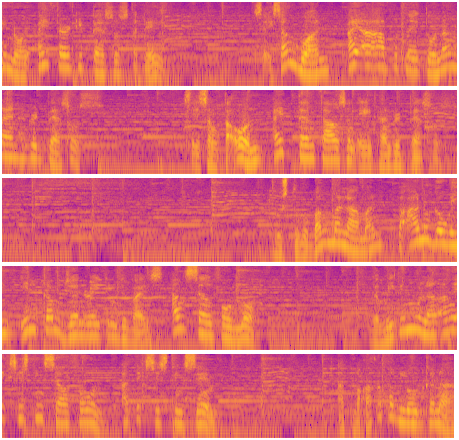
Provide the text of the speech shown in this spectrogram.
Pinoy ay 30 pesos a day. Sa isang buwan ay aabot na ito ng 900 pesos. Sa isang taon ay 10,800 pesos. Gusto mo bang malaman paano gawing income generating device ang cellphone mo? Gamitin mo lang ang existing cellphone at existing SIM at makakapag-load ka na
